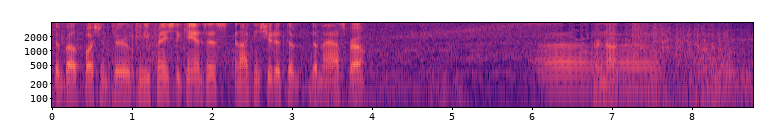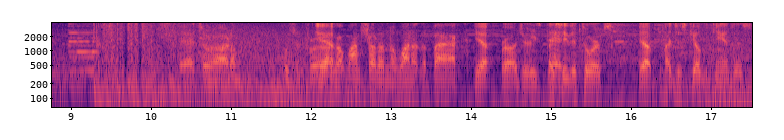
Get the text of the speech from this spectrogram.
they're both pushing through. Can you finish the Kansas and I can shoot at the the mass, bro? Uh, Or not. Yeah, it's alright. I'm pushing through. Yeah. I got one shot on the one at the back. Yep, Roger. He's I see the torps. Yep, I just killed the Kansas.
